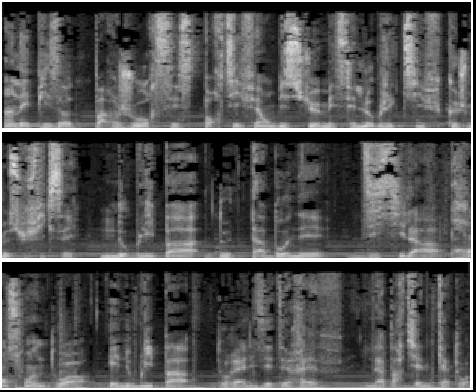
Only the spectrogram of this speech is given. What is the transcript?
Un épisode par jour, c'est sportif et ambitieux, mais c'est l'objectif que je me suis fixé. N'oublie pas de t'abonner. D'ici là, prends soin de toi et n'oublie pas de réaliser tes rêves. Ils n'appartiennent qu'à toi.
